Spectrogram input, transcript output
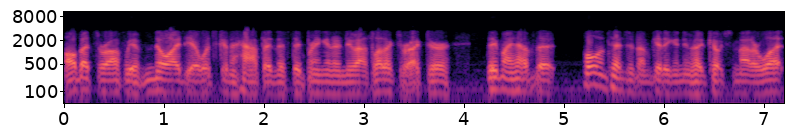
all bets are off. We have no idea what's going to happen if they bring in a new athletic director. They might have the full intention of getting a new head coach no matter what.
